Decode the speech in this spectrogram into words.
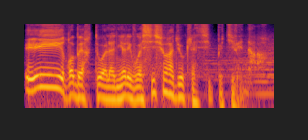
et Roberto Alagna, les voici sur Radio Classique Petit Vénard.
